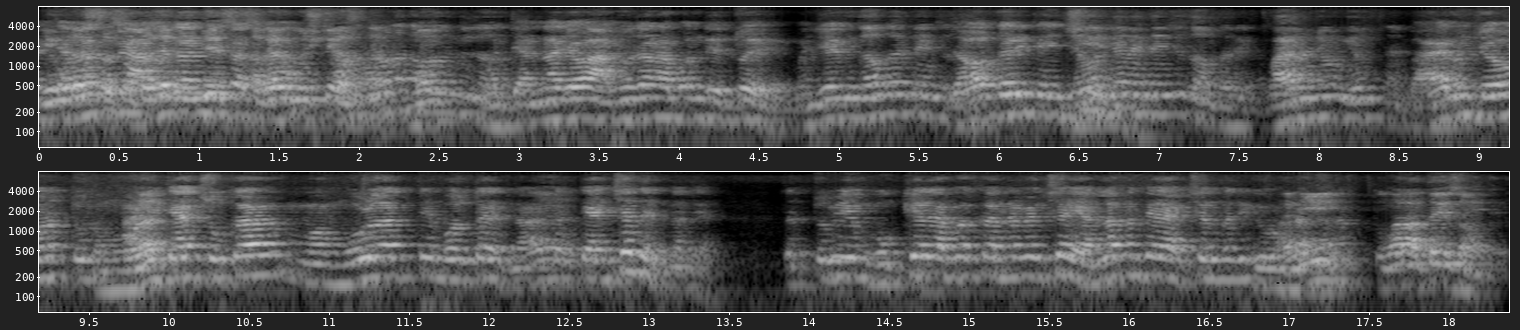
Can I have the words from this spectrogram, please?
एवढं स्वतःच्या. सगळ्या गोष्टी असतात मग. मग त्यांना जेव्हा अनुदान आपण देतोय म्हणजे जबाबदारी त्यांची जबाबदारी त्यांची जेवण आहे. देणं त्यांची जबाबदारी आहे. बाहेरून जेवण घेऊन नाही बाहेरून जेवण तुम मुळात- आणि त्या चुका म- मुळात ते बोलतायत ना तर त्यांच्याच आहेत ना त्या तर तुम्ही मुख्याध्यापक करण्यापेक्षा यांना पण त्या ऍक्शनमध्ये घेऊन आणि टाका ना. तुम्हाला आताही सांगतो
